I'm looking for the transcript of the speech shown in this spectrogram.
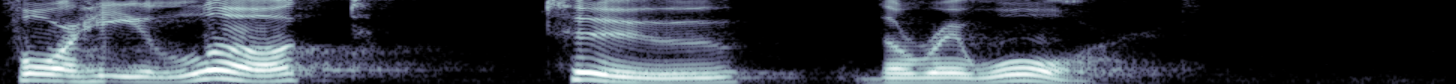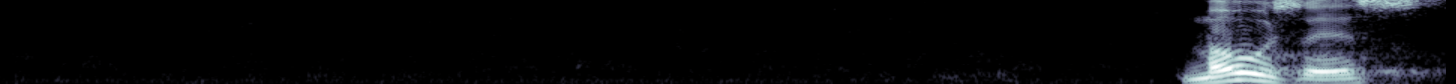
for he looked to the reward. Moses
